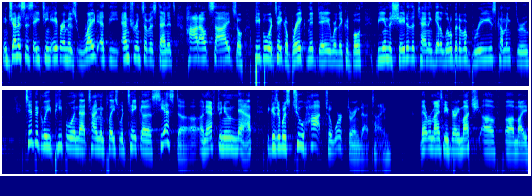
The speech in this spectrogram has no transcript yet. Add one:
In Genesis 18, Abraham is right at the entrance of his tent. It's hot outside, so people would take a break midday where they could both be in the shade of the tent and get a little bit of a breeze coming through. Typically, people in that time and place would take a siesta, an afternoon nap, because it was too hot to work during that time. That reminds me very much of uh, my,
